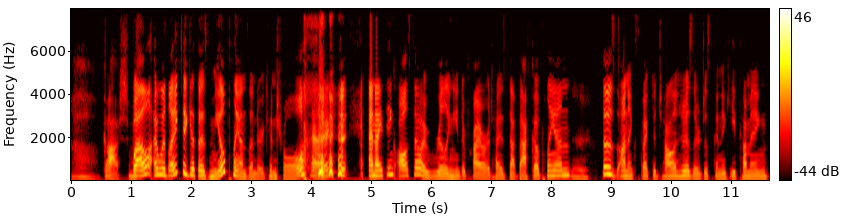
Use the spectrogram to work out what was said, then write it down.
Oh gosh. Well, I would like to get those meal plans under control. Okay. and I think also I really need to prioritize that backup plan. Mm. Those unexpected challenges are just going to keep coming.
